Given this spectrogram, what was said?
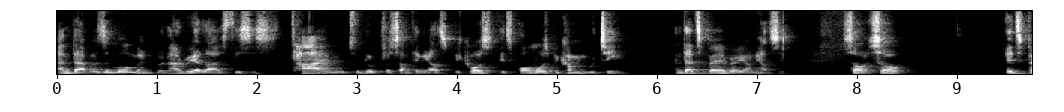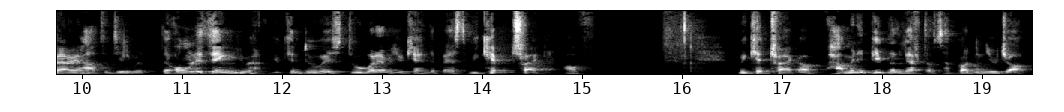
And that was a moment when I realized this is time to look for something else because it's almost becoming routine. And that's very, very unhealthy. So, so it's very hard to deal with. The only thing you, you can do is do whatever you can the best. We kept track of, we kept track of how many people that left us have gotten a new job.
